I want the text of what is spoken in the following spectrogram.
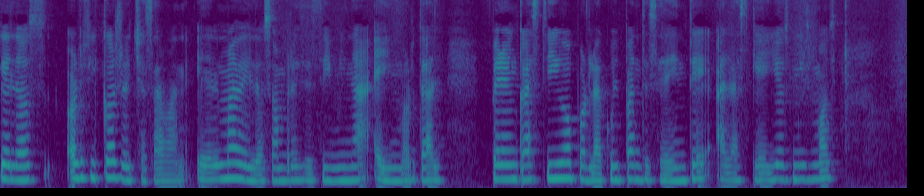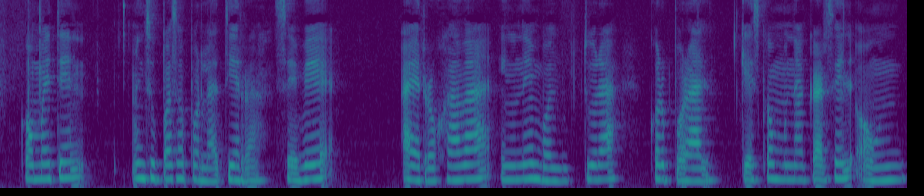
que los órficos rechazaban. El alma de los hombres es divina e inmortal, pero en castigo por la culpa antecedente a las que ellos mismos cometen en su paso por la tierra. Se ve arrojada en una envoltura corporal, que es como una cárcel o un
